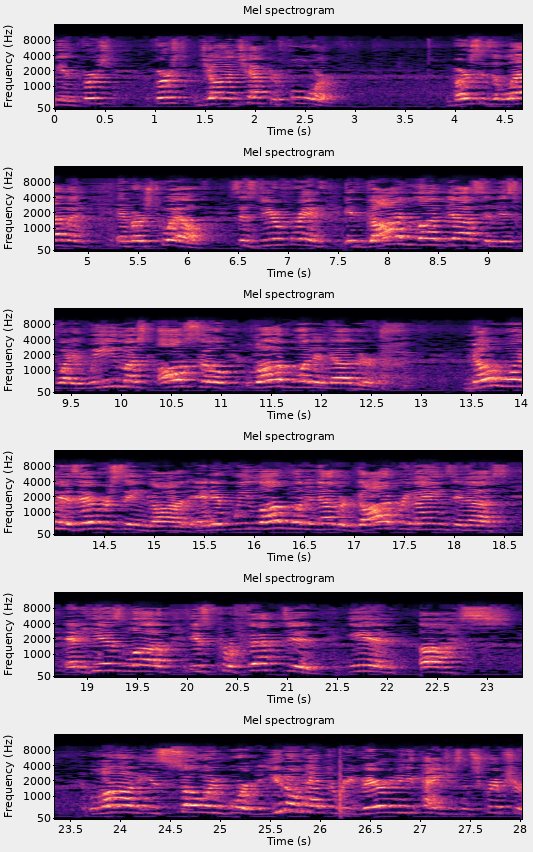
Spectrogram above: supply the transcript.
again. First 1 John chapter 4, verses 11 and verse 12 says, Dear friends, if God loved us in this way, we must also love one another. No one has ever seen God, and if we love one another, God remains in us, and His love is perfected in us. Love is so important. You don't have to read very many pages in Scripture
